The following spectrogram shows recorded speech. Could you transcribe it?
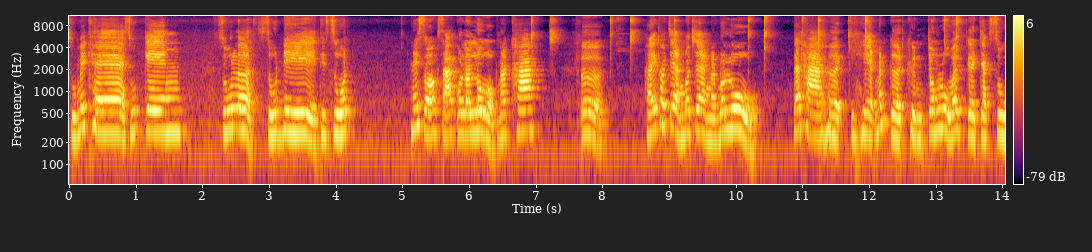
สูไม่แคร์สูเก่งสูเลิศสูดีที่สุด ในสองสากลโลกนะคะ เออให้เขาแจ้งบ่แจ้งนั้นบ่รู้แต่ถ้าเหตุเหตุมันเกิดขึ้นจงรู้ว่าเกิดจากสู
